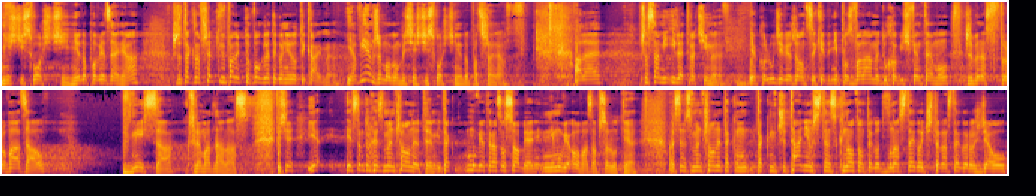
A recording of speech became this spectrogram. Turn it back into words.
nieścisłości, niedopowiedzenia, że tak na wszelki wypadek to w ogóle tego nie dotykajmy. Ja wiem, że mogą być nieścisłości, niedopatrzenia, ale czasami ile tracimy jako ludzie wierzący, kiedy nie pozwalamy Duchowi Świętemu, żeby nas wprowadzał w miejsca, które ma dla nas. Wiecie, ja jestem trochę zmęczony tym i tak mówię teraz o sobie, nie, nie mówię o was absolutnie. Jestem zmęczony takim czytaniem z tęsknotą tego 12 i 14 rozdziału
